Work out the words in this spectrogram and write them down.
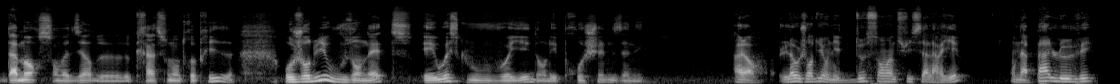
d'amorce, on va dire, de, création d'entreprise. Aujourd'hui, où vous en êtes et où est-ce que vous vous voyez dans les prochaines années? Alors, là, aujourd'hui, on est 228 salariés. On n'a pas levé,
